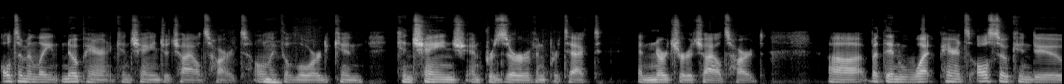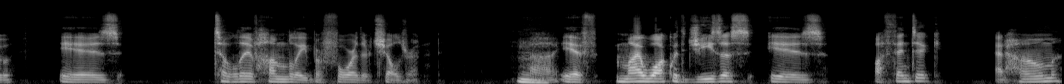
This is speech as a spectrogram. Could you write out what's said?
ultimately no parent can change a child's heart. Only the lord can can change and preserve and protect and nurture a child's heart. Uh, but then what parents also can do is to live humbly before their children uh, if my walk with jesus is authentic at home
